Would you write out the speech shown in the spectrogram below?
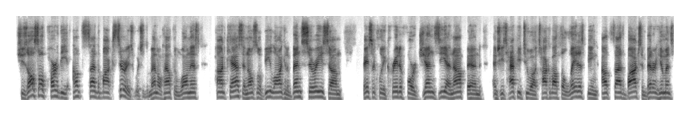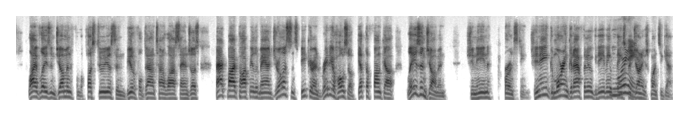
she's also part of the Outside the Box series, which is the mental health and wellness podcast, and also vlog and event series. Um, basically created for Gen Z and up, and and she's happy to uh, talk about the latest being outside the box and better humans. Live, ladies and gentlemen, from the Plus Studios in beautiful downtown Los Angeles, backed by popular man, journalist and speaker, and radio host of Get the Funk Out, ladies and gentlemen, Janeane Bernstein. Janeane, good morning, good afternoon, good evening. Good Thanks for joining us once again.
